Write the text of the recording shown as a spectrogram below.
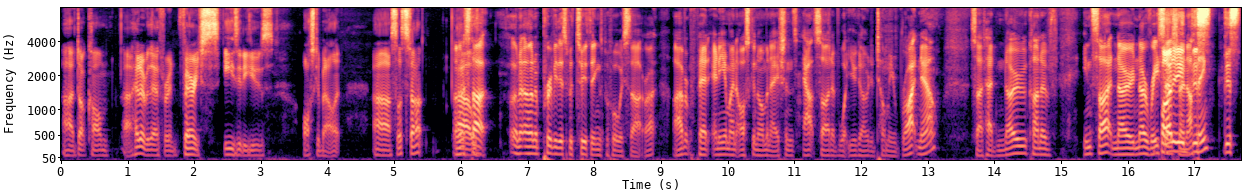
Uh, dot com. uh, head over there for a very easy to use Oscar ballot. Uh, so let's start. I'm gonna Uh, start. I'm gonna, I'm gonna preview this with two things before we start. Right, I haven't prepared any of my Oscar nominations outside of what you're going to tell me right now. So I've had no kind of insight, no no research, Buddy, no nothing. this, this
